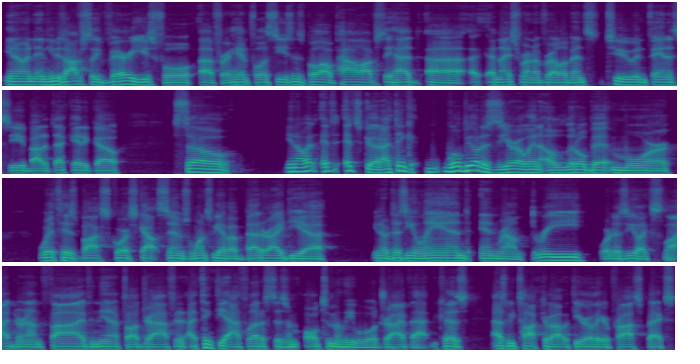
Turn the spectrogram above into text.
you know, and, and he was obviously very useful uh, for a handful of seasons. Bilal Powell obviously had uh, a, a, nice run of relevance too in fantasy about a decade ago. So, you know, it, it, it's good. I think we'll be able to zero in a little bit more with his box score scout sims once we have a better idea. You know, does he land in round three or does he like slide to round five in the NFL draft? I think the athleticism ultimately will drive that because, as we talked about with the earlier prospects,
